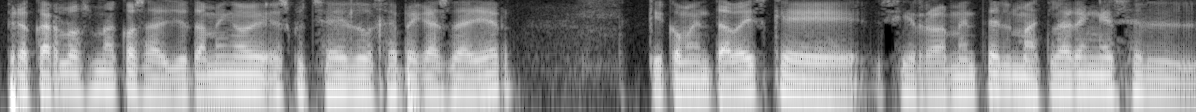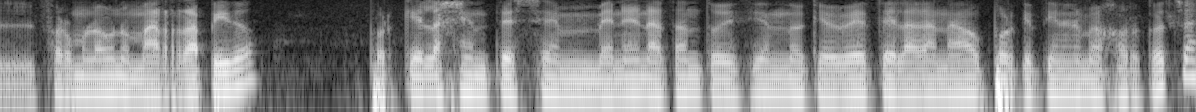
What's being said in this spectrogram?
Pero Carlos, una cosa, yo también escuché el GPCast de ayer que comentabais que si realmente el McLaren es el Fórmula 1 más rápido, ¿por qué la gente se envenena tanto diciendo que Vettel ha ganado porque tiene el mejor coche?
